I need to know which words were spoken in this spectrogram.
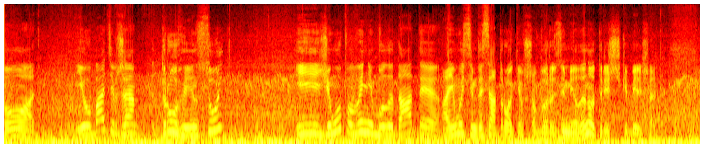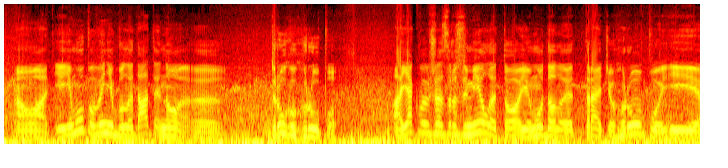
От. І у баті вже другий інсульт, і йому повинні були дати, а йому 70 років, щоб ви розуміли, ну трішечки більше. От. І йому повинні були дати ну, е, другу групу. А як ви вже зрозуміли, то йому дали третю групу і.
